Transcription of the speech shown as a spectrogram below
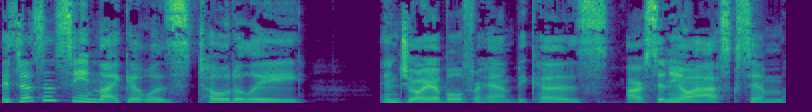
It doesn't seem like it was totally enjoyable for him because Arsenio asks him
